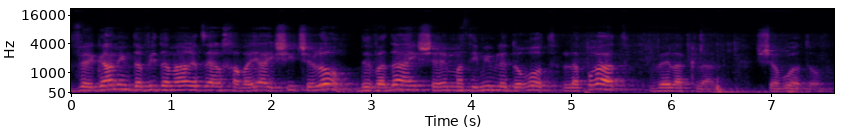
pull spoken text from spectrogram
וגם אם דוד אמר את זה על חוויה אישית שלו, בוודאי שהם מתאימים לדורות, לפרט ולכלל. שבוע טוב.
